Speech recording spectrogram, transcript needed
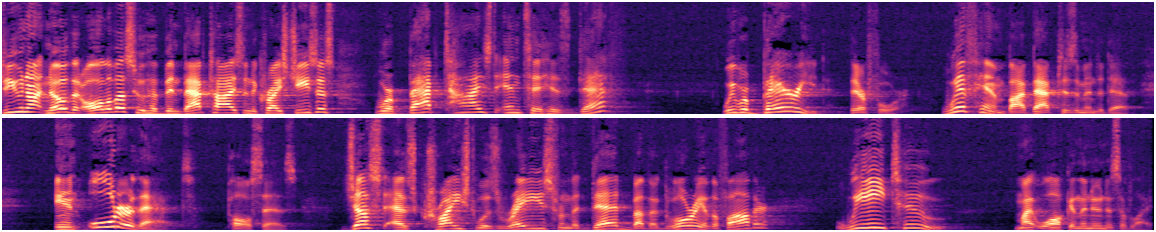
Do you not know that all of us who have been baptized into Christ Jesus were baptized into his death, we were buried, therefore, with him by baptism into death, in order that, Paul says, just as Christ was raised from the dead by the glory of the Father, we too might walk in the newness of life.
